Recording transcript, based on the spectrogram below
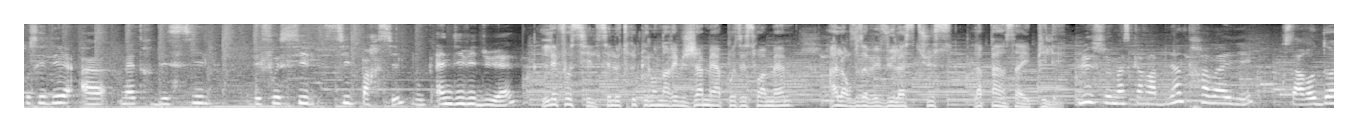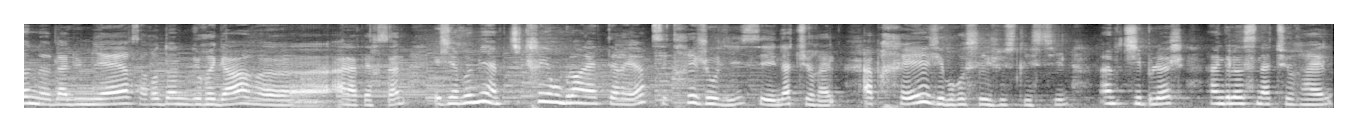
procédé à mettre des cils, des cils, cils par cils, donc individuels. Les fossiles, c'est le truc que l'on n'arrive jamais à poser soi-même. Alors vous avez vu l'astuce, la pince à épiler. plus le mascara bien travaillé, ça redonne de la lumière, ça redonne du regard euh, à la personne. Et j'ai remis un petit crayon blanc à l'intérieur. C'est très joli, c'est naturel. Après, j'ai brossé juste les cils, un petit blush, un gloss naturel.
